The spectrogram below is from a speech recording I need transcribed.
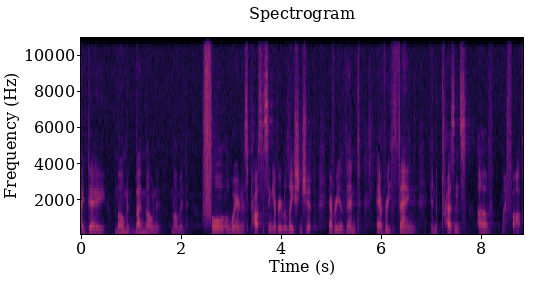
by day, moment by moment, moment, full awareness, processing every relationship, every event, everything in the presence of my Father?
